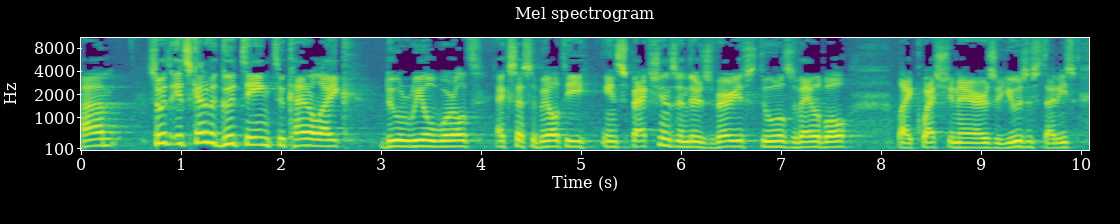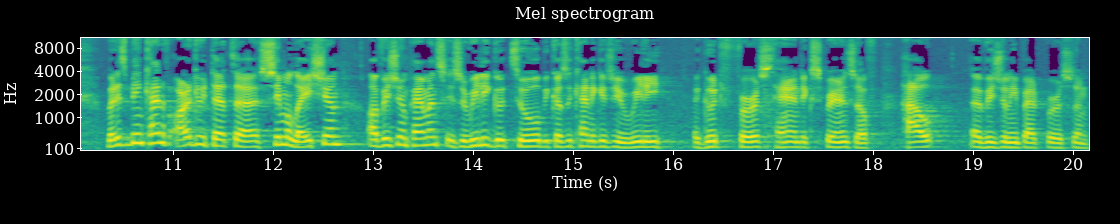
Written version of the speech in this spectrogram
Um, so it's, it's kind of a good thing to kind of like do real world accessibility inspections, and there's various tools available like questionnaires or user studies. But it's been kind of argued that uh, simulation of visual impairments is a really good tool because it kind of gives you really a good first-hand experience of how a visually impaired person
